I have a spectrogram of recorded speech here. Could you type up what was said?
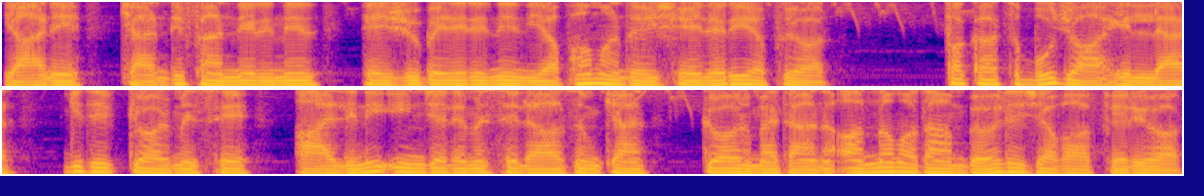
Yani kendi fenlerinin, tecrübelerinin yapamadığı şeyleri yapıyor. Fakat bu cahiller gidip görmesi, halini incelemesi lazımken görmeden, anlamadan böyle cevap veriyor.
